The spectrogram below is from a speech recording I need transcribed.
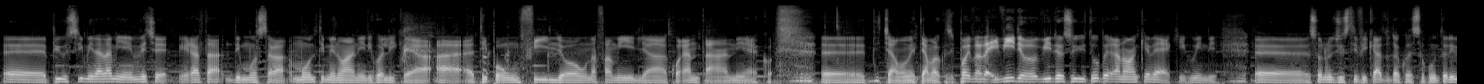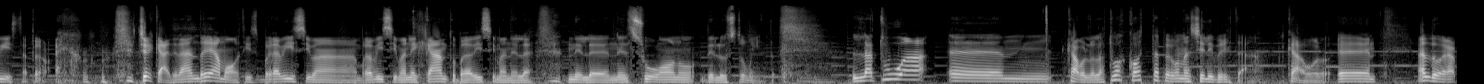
eh, più simile alla mia, invece in realtà dimostra molti meno anni di quelli che ha, ha- ha tipo un figlio, una famiglia, 40 anni, ecco. Eh, diciamo, mettiamola così. Poi vabbè, i video, video su YouTube erano anche vecchi, quindi eh, sono giustificato da questo punto di vista, però ecco. Cercatela, Andrea Motis, bravissima, bravissima nel canto, bravissima nel, nel- nel suono dello strumento. La tua, ehm, cavolo, la tua cotta per una celebrità, cavolo. eh, allora,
